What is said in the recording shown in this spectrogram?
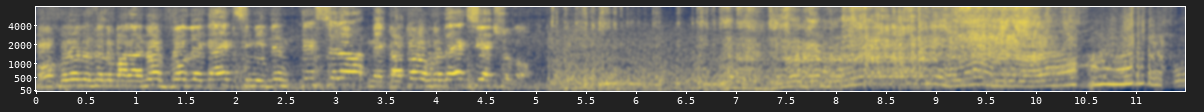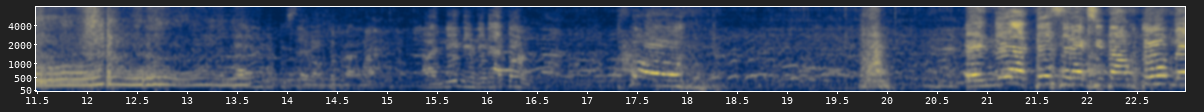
Ο χρόνος για τον Παγανό 12-6-0-4 με 186 έξοδο. Δεν πιστεύω αυτό το πράγμα. Αν είναι δυνατόν. 9-4-68 με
